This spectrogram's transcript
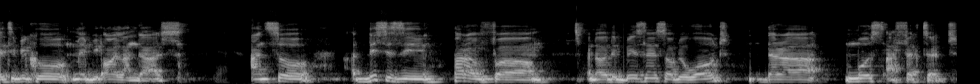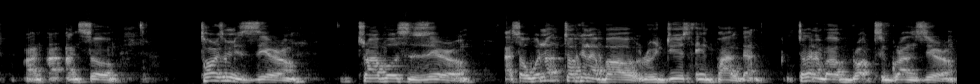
a typical maybe oil and gas. Yeah. And so uh, this is the part of um, you know the business of the world that are most affected. And, and so tourism is zero, travels zero. So we're not talking about reduced impact, we're talking about brought to ground zero.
